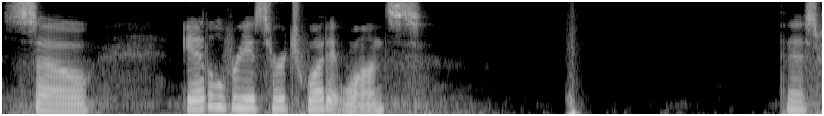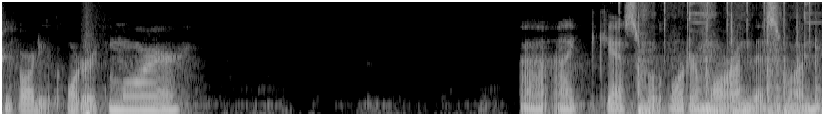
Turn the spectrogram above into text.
So, it'll research what it wants. This, we've already ordered more. Uh, I guess we'll order more on this one.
